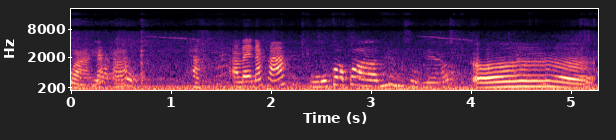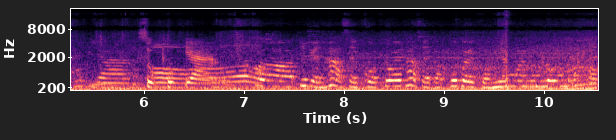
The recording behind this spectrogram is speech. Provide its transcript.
กว่านะคะค่ะ อะไรนะคะหมูก็พอนึ่งสุกแล้วอ๋อ ทุกอย่างสุกทุกอย่างอ๋อก็ที่เป็นห้าใส่กบด้วยถ้าใส่กับผู้ใบผมยังมันมันลงนะ อ๋อ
